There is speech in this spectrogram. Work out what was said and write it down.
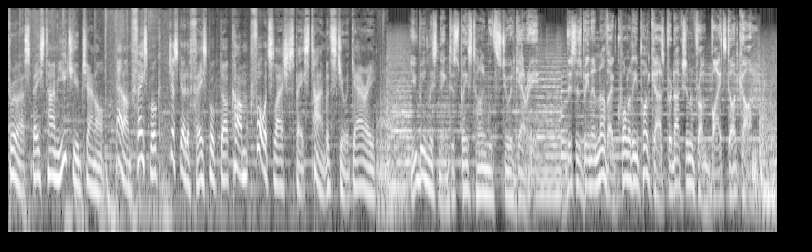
through our Spacetime YouTube channel, and on Facebook, just go to facebook.com forward slash spacetime with Stuart Gary. You've been listening to Space Time with Stuart Gary. This has been another quality podcast production from Bitesz.com.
